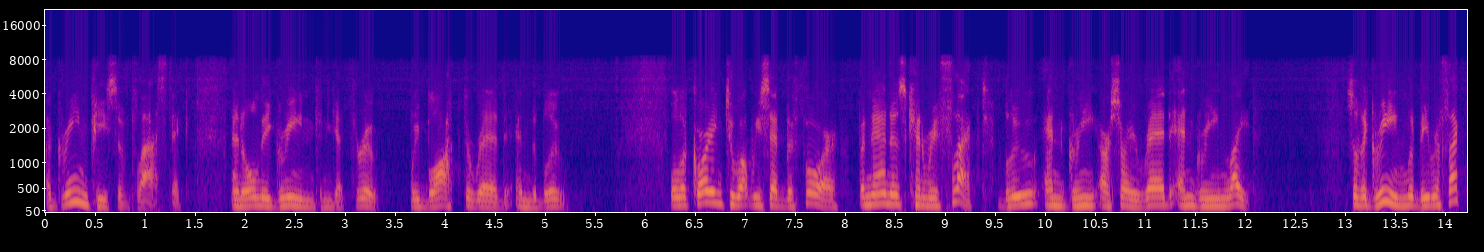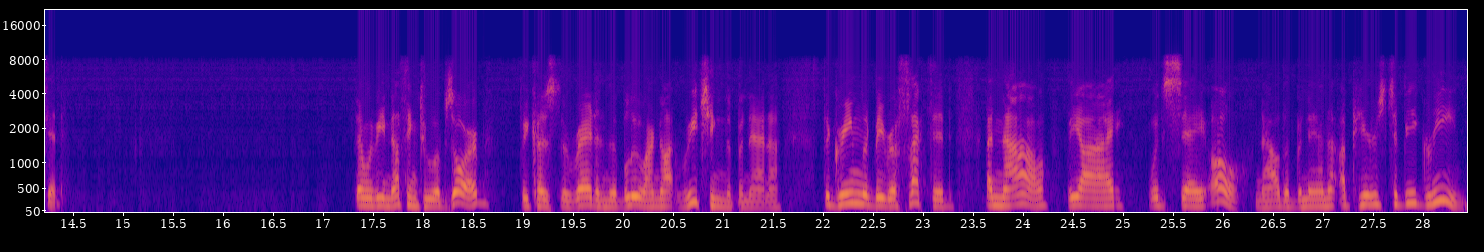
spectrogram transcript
a green piece of plastic, and only green can get through. We block the red and the blue. Well, according to what we said before, bananas can reflect blue and green, or sorry, red and green light. So the green would be reflected. There would be nothing to absorb because the red and the blue are not reaching the banana. The green would be reflected, and now the eye would say, oh, now the banana appears to be green.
